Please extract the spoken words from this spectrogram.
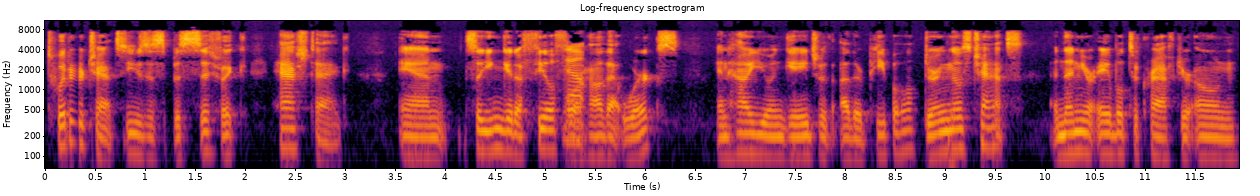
Twitter chats use a specific hashtag and so you can get a feel for yeah. how that works and how you engage with other people during those chats. And then you're able to craft your own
